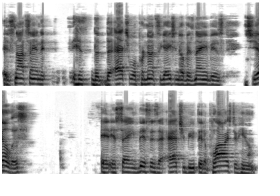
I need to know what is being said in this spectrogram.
It's not saying that his the, the actual pronunciation of his name is jealous. It is saying this is an attribute that applies to him.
